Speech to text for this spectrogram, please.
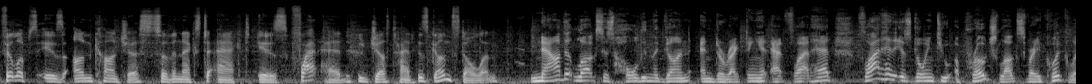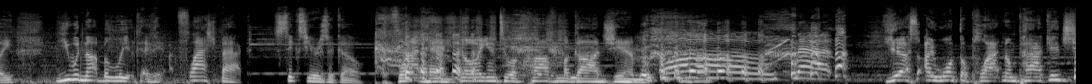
Phillips is unconscious, so the next to act is Flathead, who just had his gun stolen. Now that Lux is holding the gun and directing it at Flathead, Flathead is going to approach Lux very quickly. You would not believe. Okay, okay, flashback six years ago. Flathead going into a Krav Maga gym. Oh, snap. Yes, I want the platinum package.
